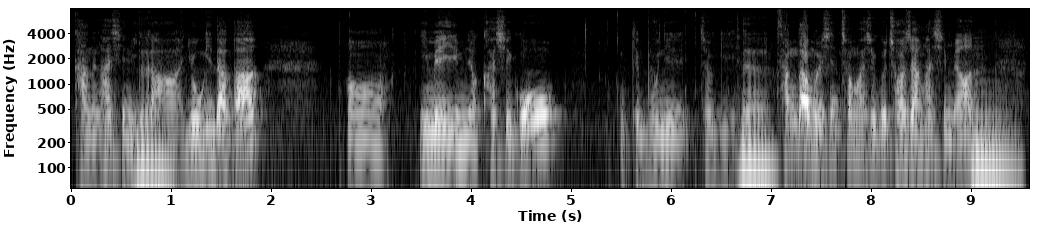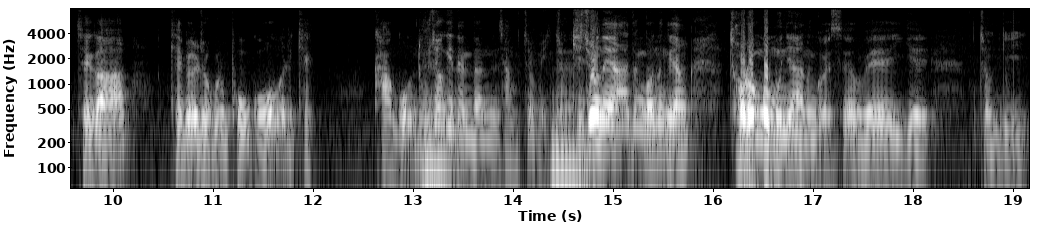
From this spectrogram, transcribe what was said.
가능하시니까 네. 여기다가 어 이메일 입력하시고 이렇게 문의 저기 네. 상담을 신청하시고 저장하시면 음, 제가 개별적으로 보고 이렇게 가고 누적이 된다는 장점이 있죠. 네. 기존에 하던 거는 그냥 저런 거 문의하는 거였어요. 왜 이게 저기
